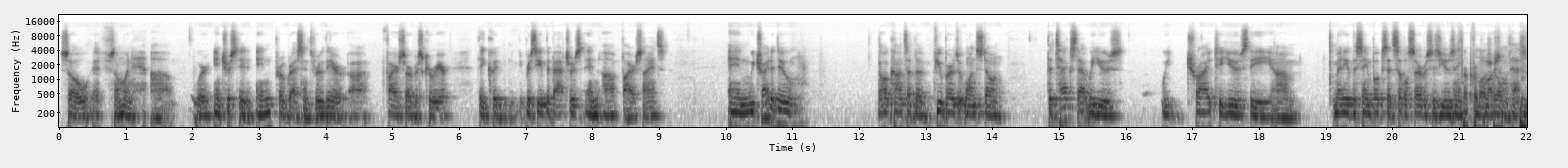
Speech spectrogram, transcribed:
So if someone uh, were interested in progressing through their uh, fire service career, they could receive the bachelor's in uh, fire science. And we try to do the whole concept of few birds with one stone. The text that we use, we try to use the um, many of the same books that civil service is using for, promotional. tests.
